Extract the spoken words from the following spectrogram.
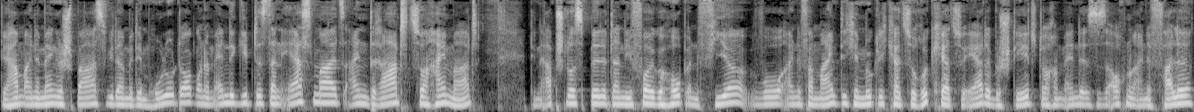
Wir haben eine Menge Spaß wieder mit dem Holodog und am Ende gibt es dann erstmals einen Draht zur Heimat. Den Abschluss bildet dann die Folge Hope in 4, wo eine vermeintliche Möglichkeit zur Rückkehr zur Erde besteht, doch am Ende ist es auch nur eine Falle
